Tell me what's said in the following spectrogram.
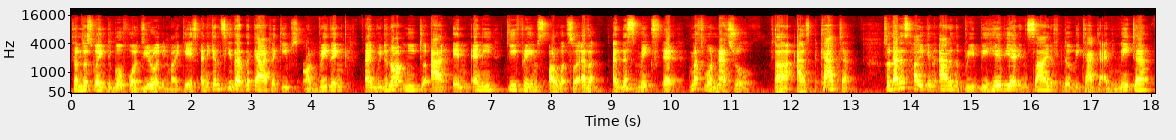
So I'm just going to go for 0 in my case and you can see that the character keeps on breathing and we do not need to add in any keyframes or whatsoever. And this makes it much more natural uh, as a character. So that is how you can add in the breathe behavior inside of Adobe Character Animator.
